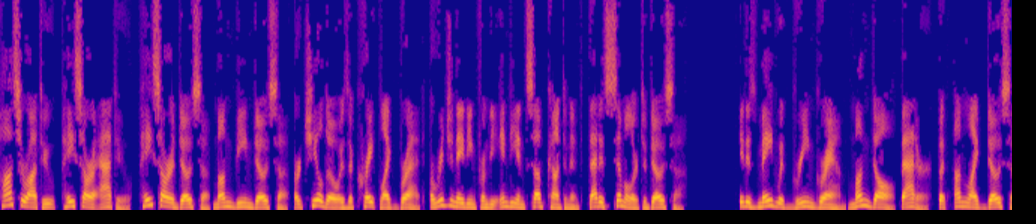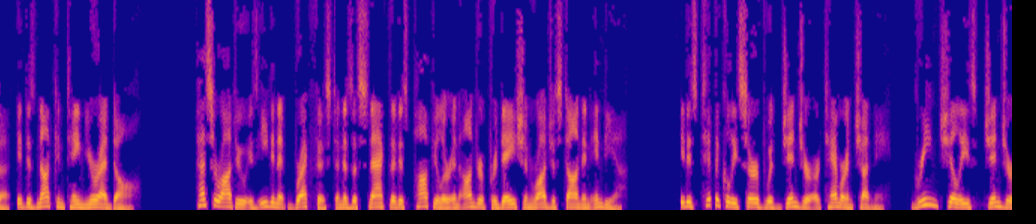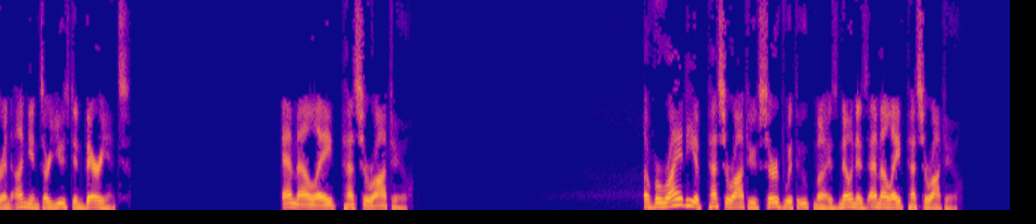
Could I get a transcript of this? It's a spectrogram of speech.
Pasaratu, Pasara atu, Pasara dosa, mung bean dosa, or childo is a crepe-like bread, originating from the Indian subcontinent, that is similar to dosa. It is made with green gram mung dal batter, but, unlike dosa, it does not contain urad dal. Pesaratu is eaten at breakfast and is a snack that is popular in Andhra Pradesh and Rajasthan in India. It is typically served with ginger or tamarind chutney. Green chilies, ginger and onions are used in variants. MLA Pesaratu A variety of pesaratu served with upma is known as MLA pesaratu.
